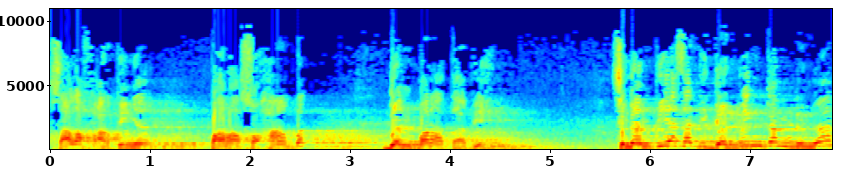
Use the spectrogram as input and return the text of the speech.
salaf artinya para sahabat dan para tabi'in. Senantiasa digandingkan dengan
